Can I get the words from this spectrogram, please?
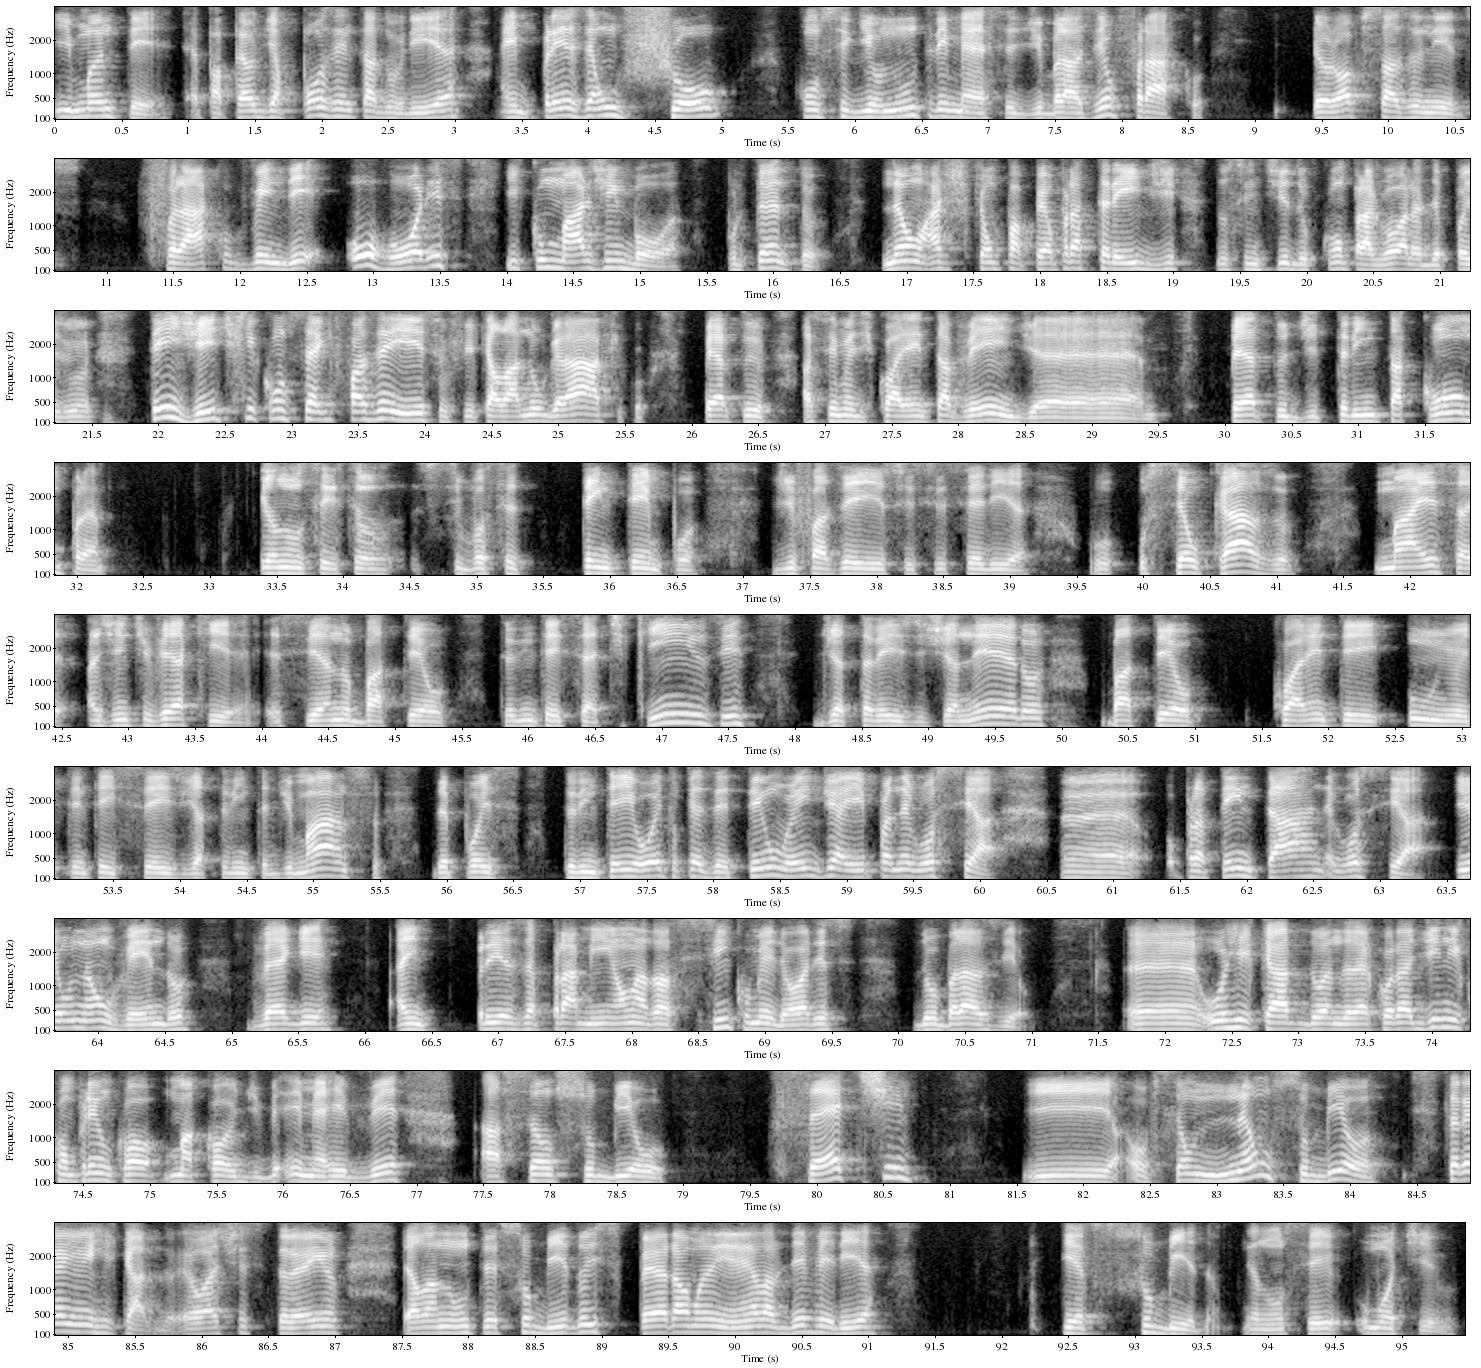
e manter. É papel de aposentadoria. A empresa é um show, conseguiu num trimestre de Brasil fraco, Europa e Estados Unidos fraco, vender horrores e com margem boa. Portanto, não acho que é um papel para trade, no sentido compra agora, depois. Tem gente que consegue fazer isso, fica lá no gráfico, perto, acima de 40 vende, é, perto de 30 compra. Eu não sei se, eu, se você tem tempo de fazer isso e se seria o, o seu caso, mas a, a gente vê aqui, esse ano bateu 37,15, dia 3 de janeiro, bateu 41,86 dia 30 de março, depois 38, quer dizer, tem um range aí para negociar, uh, para tentar negociar. Eu não vendo VEG, a empresa, para mim, é uma das cinco melhores do Brasil. Uh, o Ricardo André Coradini, comprei um call, uma call de MRV, a ação subiu 7 e a opção não subiu. Estranho, hein, Ricardo? Eu acho estranho ela não ter subido. Espero amanhã ela deveria ter subido. Eu não sei o motivo.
